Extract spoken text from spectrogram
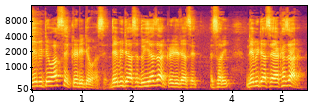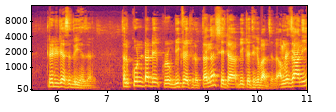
ডেবিটেও আছে ক্রেডিটেও আছে। ডেবিটে আছে দুই হাজার ক্রেডিটে আছে সরি ডেবিটে আছে এক হাজার ক্রেডিটে আছে দুই হাজার। তাহলে কোনটা বিক্রয় ফেরত, তাই না? সেটা বিক্রয় থেকে বাদ যাবে। আমরা জানি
